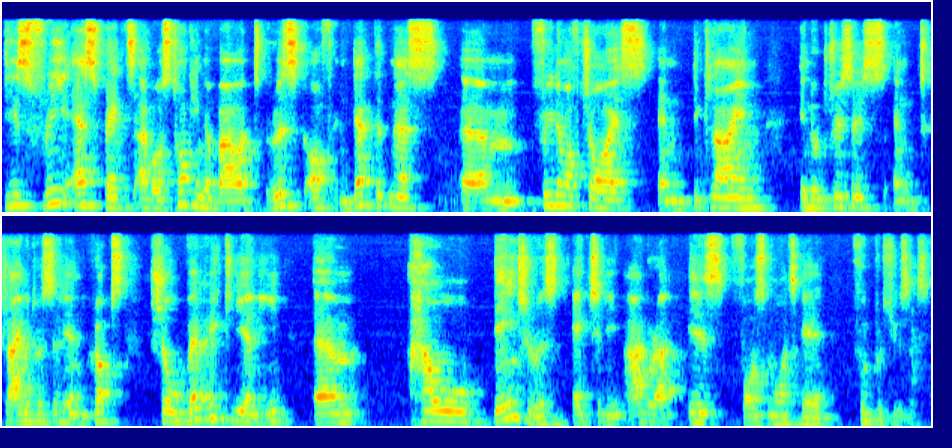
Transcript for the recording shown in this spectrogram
these three aspects I was talking about, risk of indebtedness, um, freedom of choice, and decline in nutritious and climate resilient crops show very clearly um, how dangerous actually agra is for small scale food producers.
